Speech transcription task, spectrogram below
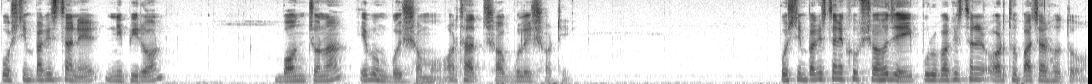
পশ্চিম পাকিস্তানের নিপীড়ন, বঞ্চনা এবং বৈষম্য। অর্থাৎ সবগুলোই সঠিক। পশ্চিম পাকিস্তানে খুব সহজেই পূর্ব পাকিস্তানের অর্থ পাচার হতো।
